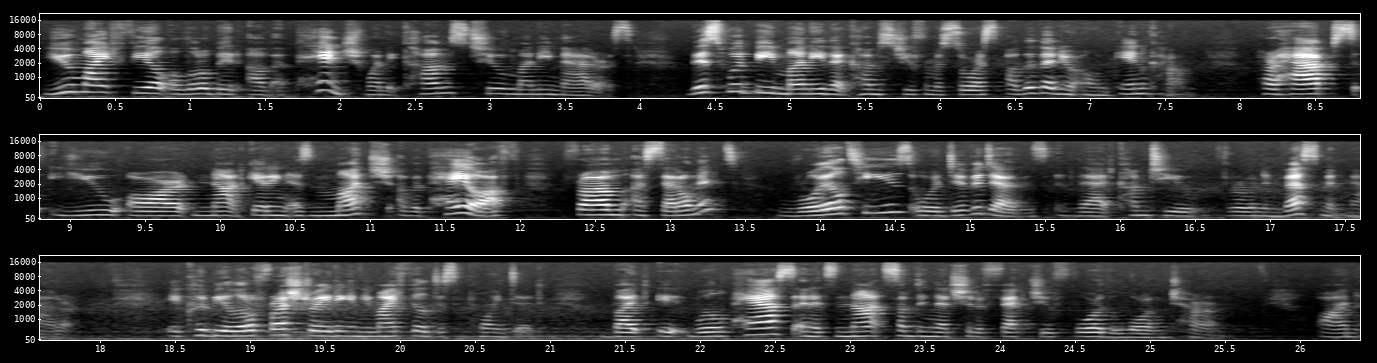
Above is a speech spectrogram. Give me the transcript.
you might feel a little bit of a pinch when it comes to money matters. This would be money that comes to you from a source other than your own income. Perhaps you are not getting as much of a payoff from a settlement royalties or dividends that come to you through an investment matter. It could be a little frustrating and you might feel disappointed, but it will pass and it's not something that should affect you for the long term. On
